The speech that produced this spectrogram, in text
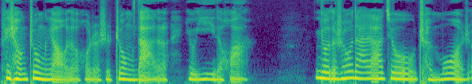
非常重要的或者是重大的有意义的话，有的时候大家就沉默着，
